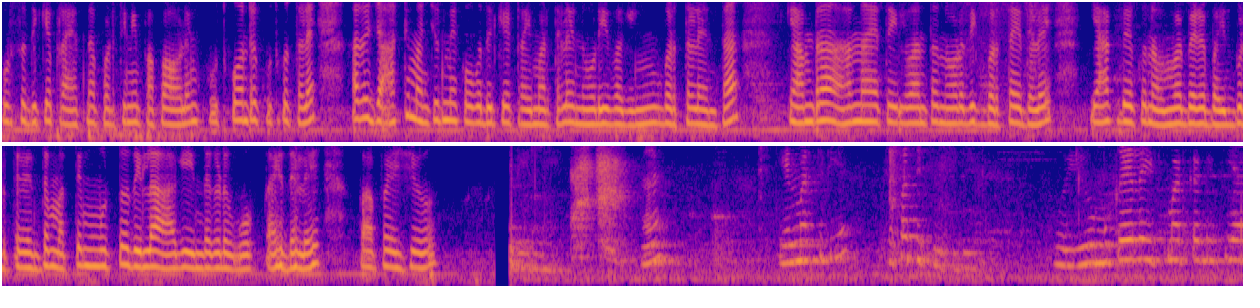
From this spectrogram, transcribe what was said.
ಕೂರಿಸೋದಕ್ಕೆ ಪ್ರಯತ್ನ ಪಡ್ತೀನಿ. ಪಾಪ ಅವಳಂಗೆ ಕೂತ್ಕೊಂಡ್ರೆ ಕೂತ್ಕೋತಾಳೆ, ಆದರೆ ಜಾಸ್ತಿ ಮಂಚದ ಮೇಲೆ ಹೋಗೋದಕ್ಕೆ ಟ್ರೈ ಮಾಡ್ತಾಳೆ. ನೋಡಿ ಇವಾಗ ಹೆಂಗೆ ಬರ್ತಾಳೆ. ಅಂತ. ಕ್ಯಾಮ್ರಾ ಆನ್ ಆಯ್ತಾ ಇಲ್ವಾ ಅಂತ ನೋಡೋದಕ್ಕೆ ಬರ್ತಾ ಇದ್ದಾಳೆ. ಯಾಕೆ ಬೇಕು ನಮ್ಮಮ್ಮ ಬೇರೆ ಬೈದು ಬಿಡ್ತಾಳೆ ಅಂತ ಮತ್ತೆ ಮುಟ್ಟೋದಿಲ್ಲ, ಹಾಗೆ ಹಿಂದಗಡೆ ಹೋಗ್ತಾ ಇದ್ದಾಳೆ. ಪಾಪ ಯಶು. ಏನು ಮಾಡ್ತಿದೀಯ? ಚಪಾತಿ ತಿಂತಿದೀಯ. ಅಯ್ಯೋ, ಮುಖ ಎಲ್ಲ ಇಟ್ಟು ಮಾಡ್ಕೊಂಡಿದ್ಯಾ?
